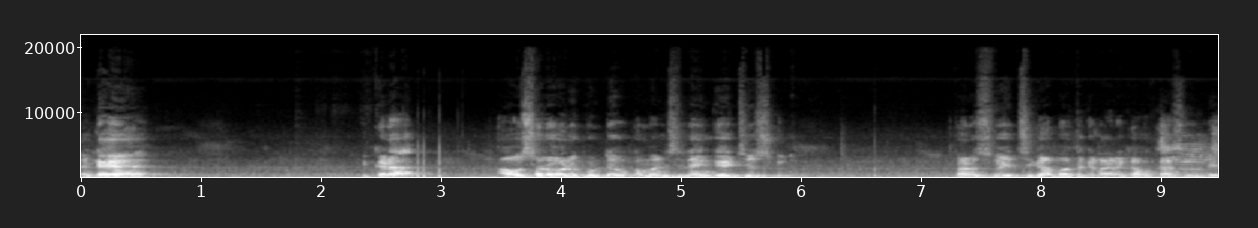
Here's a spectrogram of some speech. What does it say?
అంటే ఇక్కడ అవసరం అనుకుంటే ఒక మనిషిని ఎంగేజ్ చేసుకుని తను స్వేచ్ఛగా బతకడానికి అవకాశం ఉండే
